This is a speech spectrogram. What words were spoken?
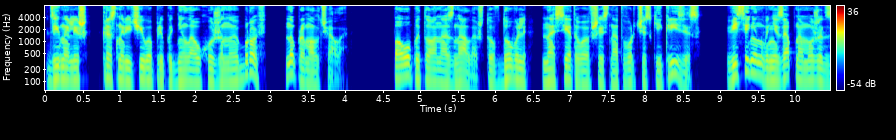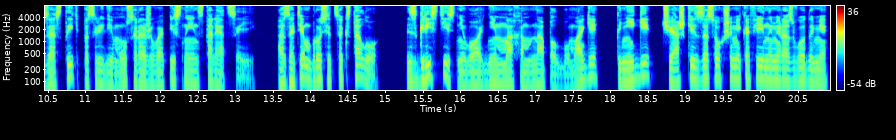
Дина лишь красноречиво приподняла ухоженную бровь, но промолчала. По опыту она знала, что вдоволь насетовавшись на творческий кризис, Весенин внезапно может застыть посреди мусора живописной инсталляцией, а затем броситься к столу, сгрести с него одним махом на пол бумаги, книги, чашки с засохшими кофейными разводами,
